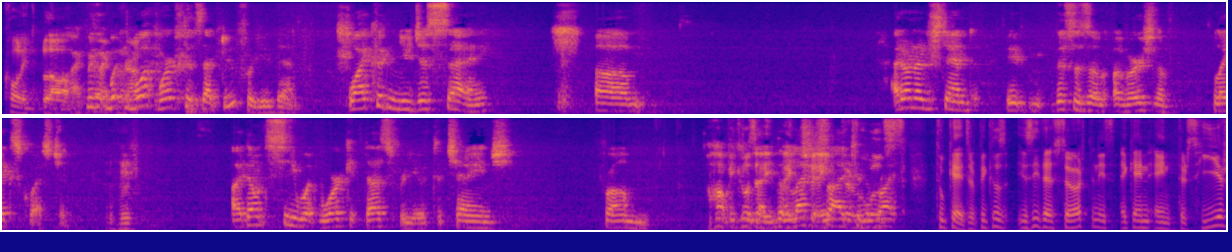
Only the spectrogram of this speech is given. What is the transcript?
call it blah. I I mean, feel like what, what work does that do for you then? Why couldn't you just say, um, I don't understand, it, this is a, a version of Blake's question. Mhm. I don't see what work it does for you to change from Ah, because I, The I left change side the to the rules right. together. Because you see, the certain is again enters here.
